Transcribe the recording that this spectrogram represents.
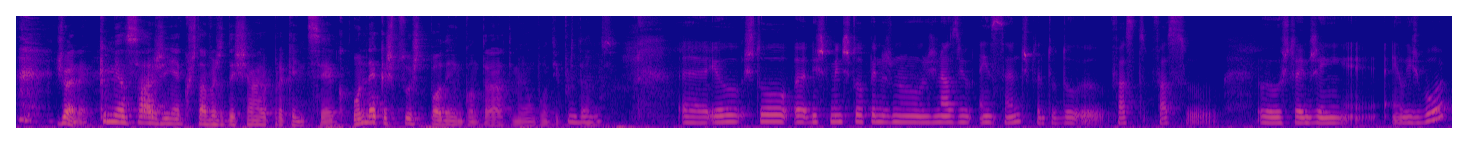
Joana, que mensagem é que gostavas de deixar para quem te segue? Onde é que as pessoas te podem encontrar? Também é um ponto importante. Uhum. Uh, eu estou, uh, neste momento estou apenas no ginásio em Santos, portanto dou, faço, faço os treinos em, em Lisboa,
